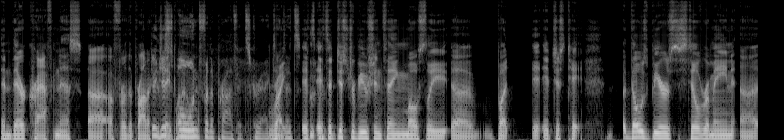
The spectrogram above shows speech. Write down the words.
and their craftness uh, for the product they're that just they put out. owned for the profits, correct? Right. That's- it's it's a distribution thing mostly, uh, but it, it just ta- those beers still remain uh,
